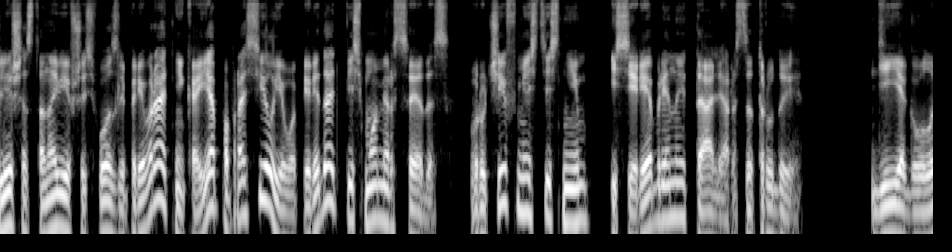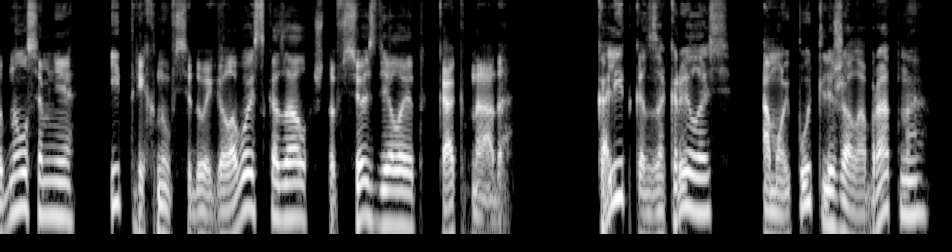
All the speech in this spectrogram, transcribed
Лишь остановившись возле привратника, я попросил его передать письмо «Мерседес», вручив вместе с ним и серебряный талер за труды. Диего улыбнулся мне и, тряхнув седой головой, сказал, что все сделает как надо. Калитка закрылась, а мой путь лежал обратно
